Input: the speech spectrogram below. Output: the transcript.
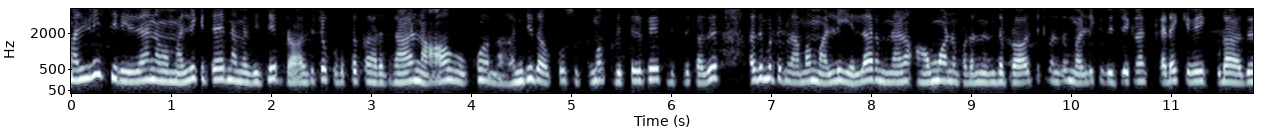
மல்லி சீரியலில் நம்ம மல்லிக்கிட்ட நம்ம விஜய் ப்ராஜெக்ட்டை கொடுத்த காரணத்தினால நாகுக்கும் ரஞ்சிதாவுக்கும் சுத்தமாக பிடிச்சிருக்கவே பிடிச்சிருக்காது. அது மட்டும் இல்லாமல் மல்லி எல்லாரும் முன்னாலும் அவமானப்படணும். இந்த ப்ராஜெக்ட் வந்து மல்லிக்கு விஜய்க்கெலாம் கிடைக்கவே கூடாது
